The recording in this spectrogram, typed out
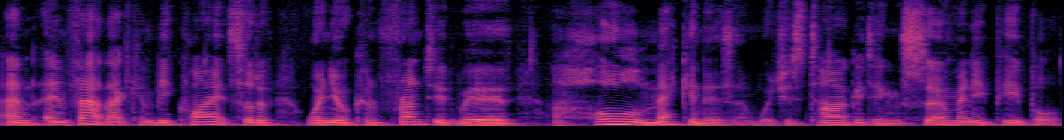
and in fact, that can be quite sort of when you're confronted with a whole mechanism which is targeting so many people,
